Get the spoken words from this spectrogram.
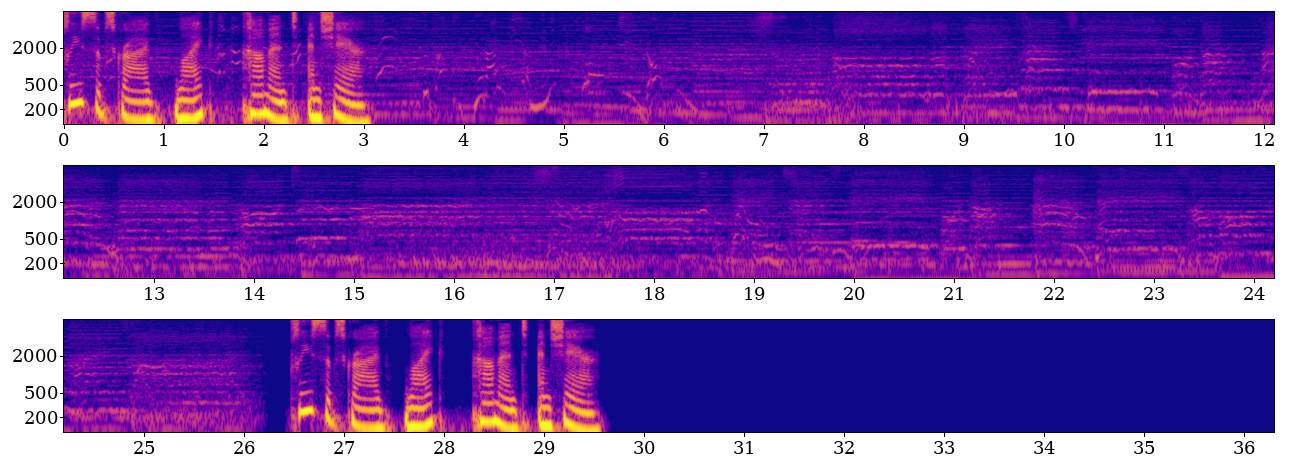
Please subscribe, like, comment, and share. Please subscribe, like, comment, and share.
